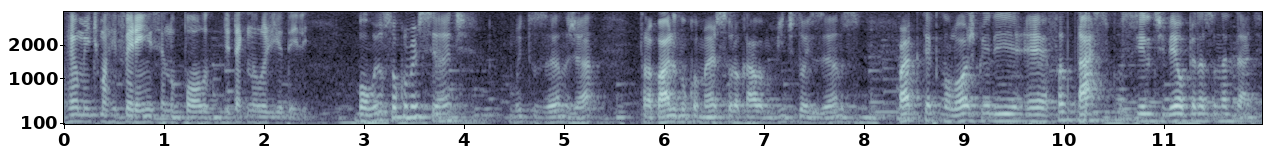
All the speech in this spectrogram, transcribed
realmente uma referência no polo de tecnologia dele? Bom, eu sou comerciante, muitos anos já. Trabalho no comércio Sorocaba há 22 anos. O Parque Tecnológico ele é fantástico se ele tiver operacionalidade.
